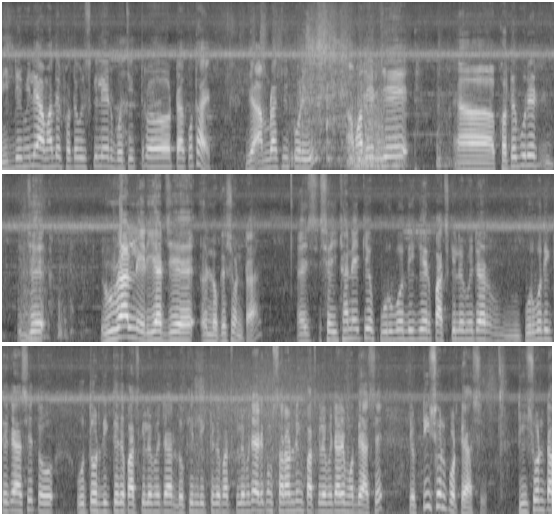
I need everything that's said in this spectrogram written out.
মিড ডে মিলে আমাদের ফতেপুর স্কুলের বৈচিত্র্যটা কোথায়? যে আমরা কি করি, আমাদের যে ফতেপুরের যে রুরাল এরিয়ার যে লোকেশনটা সেইখানে কেউ পূর্ব দিকের পাঁচ কিলোমিটার, পূর্ব দিক থেকে আসে তো উত্তর দিক থেকে পাঁচ কিলোমিটার, দক্ষিণ দিক থেকে পাঁচ কিলোমিটার, এরকম সারাউন্ডিং পাঁচ কিলোমিটারের মধ্যে আসে, কেউ টিউশন পড়তে আসে। টিউশনটা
